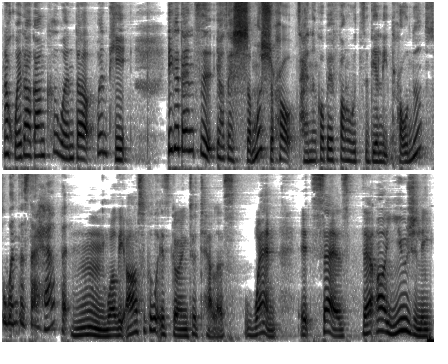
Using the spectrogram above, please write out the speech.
那回到刚刚课文的问题， 一个单字要在什么时候才能够被放入字典里头呢？So when does that happen? Hmm, well, the article is going to tell us when. It says there are usually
